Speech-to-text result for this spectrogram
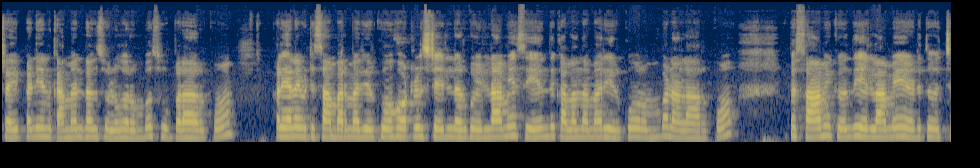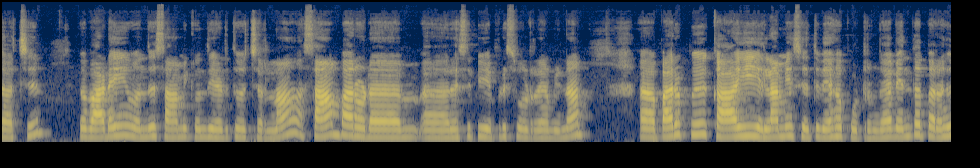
ட்ரை பண்ணி எனக்கு கமெண்ட் சொல்லுங்கள் ரொம்ப சூப்பராக இருக்கும். கல்யாண வீட்டு சாம்பார் மாதிரி இருக்கும். ஹோட்டல் ஸ்டைலில் இருக்கும். எல்லாமே சேர்ந்து கலந்த மாதிரி இருக்கும். ரொம்ப நல்லாயிருக்கும் இப்போ சாமிக்கு வந்து எல்லாமே எடுத்து வச்சாச்சு. இப்போ வடையும் வந்து சாமிக்கு வந்து எடுத்து வச்சிடலாம். சாம்பாரோட ரெசிபி எப்படி சொல்கிறேன் அப்படின்னா பருப்பு காய் எல்லாமே சேர்த்து வேக போட்டுருங்க. வெந்த பிறகு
